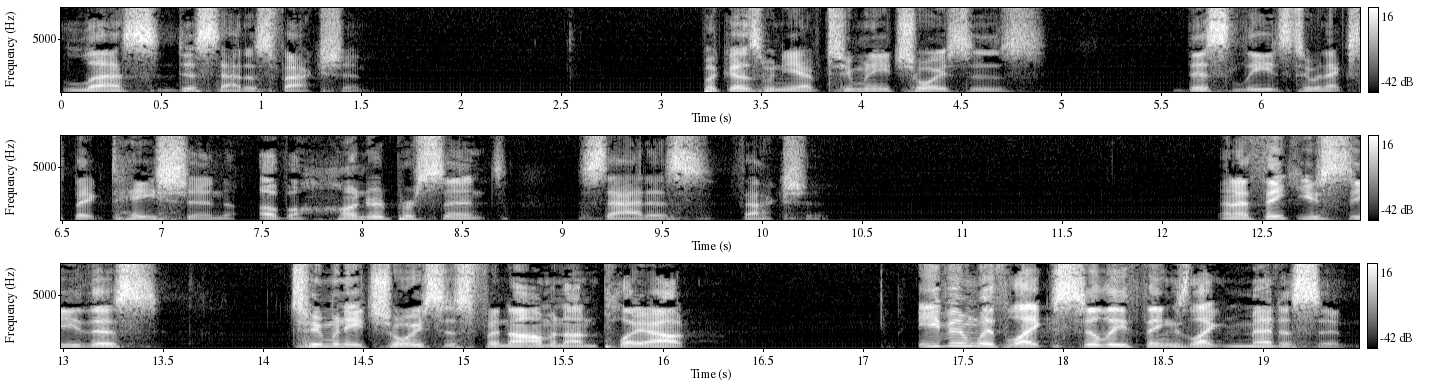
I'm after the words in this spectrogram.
less dissatisfaction. Because when you have too many choices, this leads to an expectation of 100% satisfaction. And I think you see this too many choices phenomenon play out even with like silly things like medicine.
